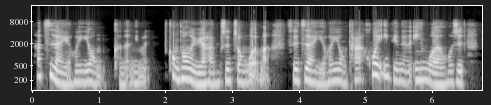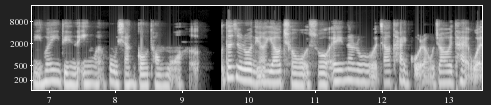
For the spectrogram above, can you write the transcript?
他自然也会用可能你们共通的语言还不是中文嘛，所以自然也会用他会一点点的英文，或是你会一点点的英文互相沟通磨合。但是如果你要要求我说，哎，那如果我教泰国人，我就要会泰文；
